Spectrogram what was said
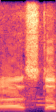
Uh, stop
